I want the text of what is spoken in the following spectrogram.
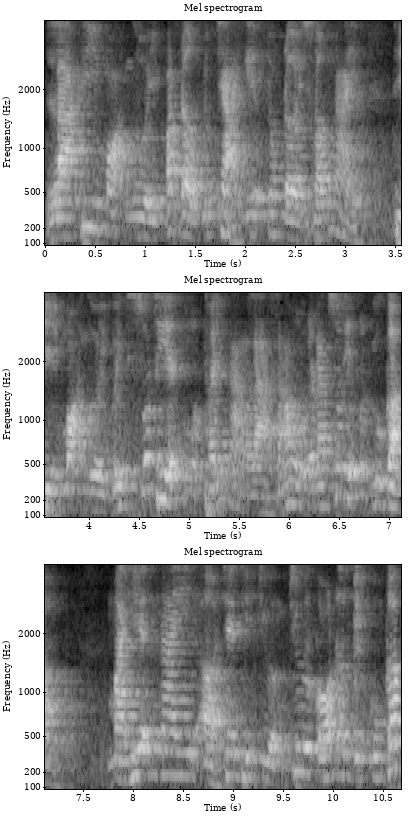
là khi mọi người bắt đầu cái trải nghiệm trong đời sống này, thì mọi người mới xuất hiện một thấy rằng là xã hội nó đang xuất hiện một nhu cầu mà hiện nay ở trên thị trường chưa có đơn vị cung cấp.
